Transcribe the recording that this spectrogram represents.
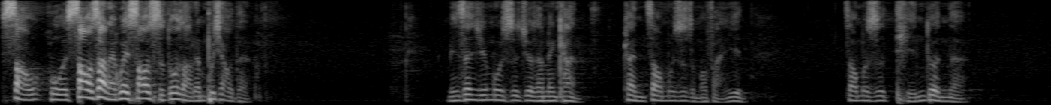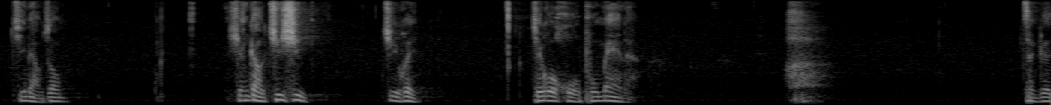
烧火烧上来会烧死多少人？不晓得。民生区牧师就在那边看，看赵牧师怎么反应。赵牧师停顿了几秒钟，宣告继续聚会。结果火扑灭了，整个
